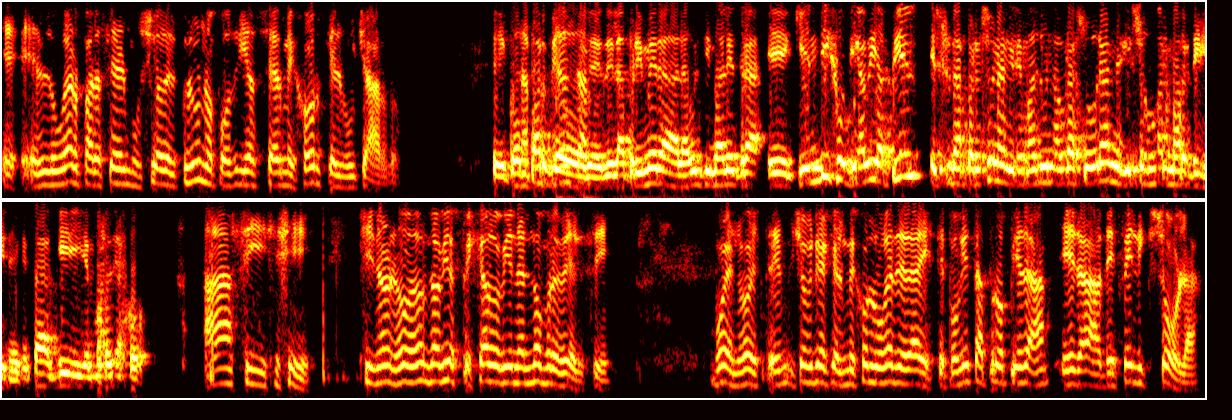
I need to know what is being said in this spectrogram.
eh, el lugar para hacer el museo del club no podría ser mejor que el Buchardo. Eh, comparto de, de la primera a la última letra. Eh, quien dijo que había piel es una persona que le mandó un abrazo grande, que es Omar Martínez, que está aquí en Mar de Ajó. Ah, sí, sí, sí. Sí, no, no, no había fijado bien el nombre de él, sí. Bueno, este, yo creía que el mejor lugar era este, porque esta propiedad era de Félix Sola.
